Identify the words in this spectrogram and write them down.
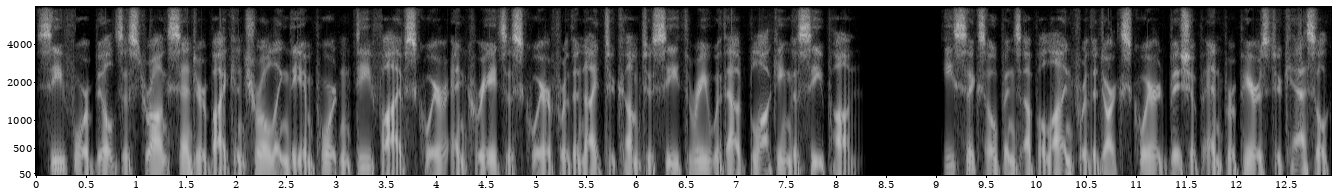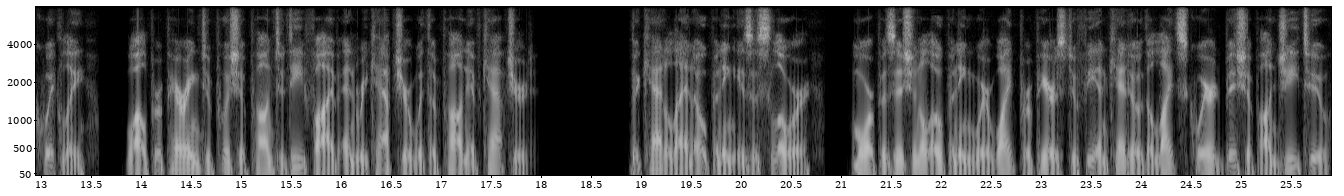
c4 builds a strong center by controlling the important d5 square and creates a square for the knight to come to c3 without blocking the c-pawn. e6 opens up a line for the dark squared bishop and prepares to castle quickly, while preparing to push a pawn to d5 and recapture with a pawn if captured. The Catalan opening is a slower, more positional opening where white prepares to fianchetto the light squared bishop on g2,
